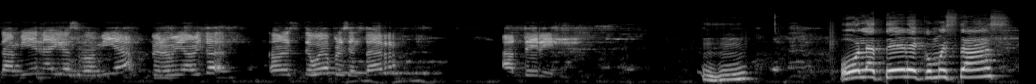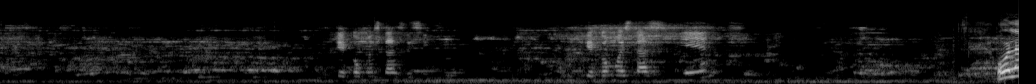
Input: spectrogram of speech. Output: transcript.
También hay gastronomía, pero mira, ahorita ahora te voy a presentar a Tere. Ujú. Hola, Tere, ¿cómo estás? ¿Qué cómo estás, Ceci? ¿Qué cómo estás? Bien. Hola,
